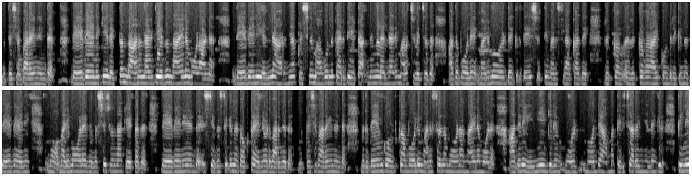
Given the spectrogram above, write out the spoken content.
മുത്തശ്ശൻ പറയുന്നുണ്ട് ദേവേനയ്ക്ക് രക്തം ദാനം നൽകിയത് നയനമോളാണ് ദേവേനി എല്ലാം അറിഞ്ഞാൽ പ്രശ്നമാകുമെന്ന് കരുതിയിട്ട നിങ്ങൾ എല്ലാരും മറച്ചു വെച്ചത്. അതുപോലെ മരുമകളുടെ ഹൃദയശുദ്ധി മനസ്സിലാക്കാതെ റിക്കവർ റിക്കവർ ആയിക്കൊണ്ടിരിക്കുന്ന ദേവേനി മരുമോളെ വിമർശിച്ചു എന്നാ കേട്ടത് ദേവേനിയുടെ ചികിത്സിക്കുന്ന ഡോക്ടർ എന്നോട് പറഞ്ഞത്. മുത്തശ്ശി പറയുന്നുണ്ട് ഹൃദയം കൊടുക്കാൻ പോലും മനസ്സുള്ള മോളാണ് നയനമോൾ അതിനെ ഇനിയെങ്കിലും മോൾ മോന്റെ അമ്മ തിരിച്ചറിഞ്ഞില്ലെങ്കിൽ പിന്നെ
